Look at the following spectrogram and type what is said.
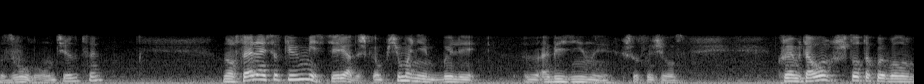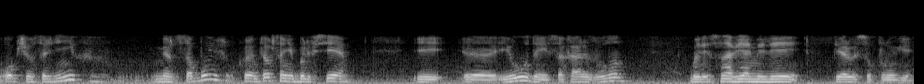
Звулун через. Но стояли они все-таки вместе, рядышком. Почему они были э, объединены? Что случилось? Кроме того, что такое было общего среди них между собой, кроме того, что они были все, и э, Иуда, и Сахар, и Звулун, были сыновьями Леи, первой супруги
